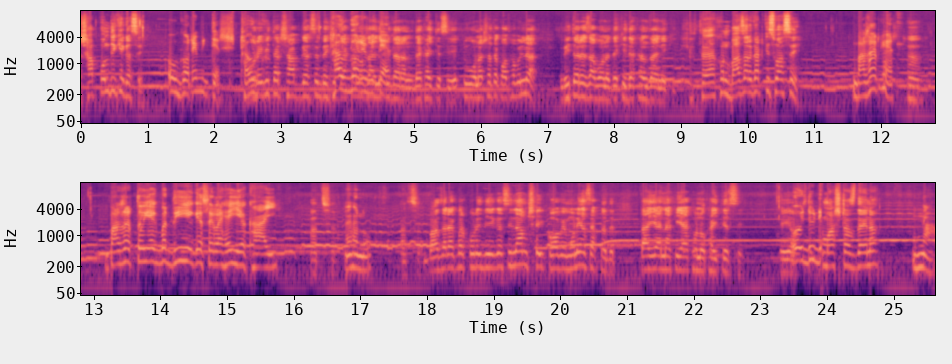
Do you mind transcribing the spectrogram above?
সাপ কোন দিকে গেছে? ও ঘরের ভিতর। ওরে ভিতর সাপ গেছে দেখি দেখানো যায় নাকি? দাঁড়ান দেখাইতেছি। একটু ওনার সাথে কথা বললা ভিতরে যাব না দেখি দেখান যায় নাকি? তা এখন বাজার ঘাট কিছু আছে? বাজার ঘাট? হ্যাঁ। বাজার তো একবার দিয়ে গেছে হেইয়া খাই। আচ্ছা। এখনও। আচ্ছা বাজার একবার করে দিয়ে গেছিলাম সেই কবে? মনে আছে আপনাদের? তাই আর নাকি এখনও খাইতেছে। ওই। দুইটা- মাছ টাছ দেয় না? না।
